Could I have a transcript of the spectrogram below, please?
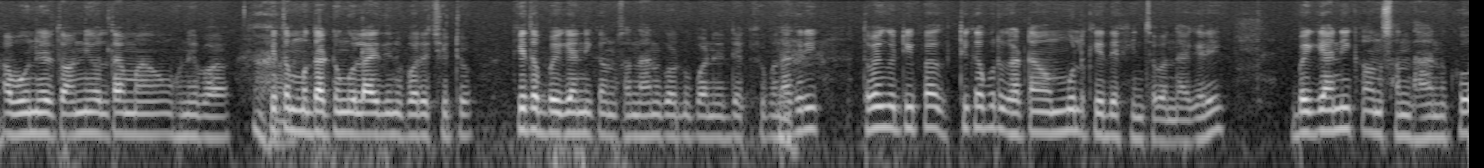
अब उनीहरू त अन्यलतामा हुने भयो। कि त मुद्दा टुङ्गो लगाइदिनु पऱ्यो छिटो। कि त वैज्ञानिक अनुसन्धान गर्नुपर्ने देखियो। भन्दाखेरि तपाईँको टिपा टिकापुर घटनामा मूल के देखिन्छ भन्दाखेरि वैज्ञानिक अनुसन्धानको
